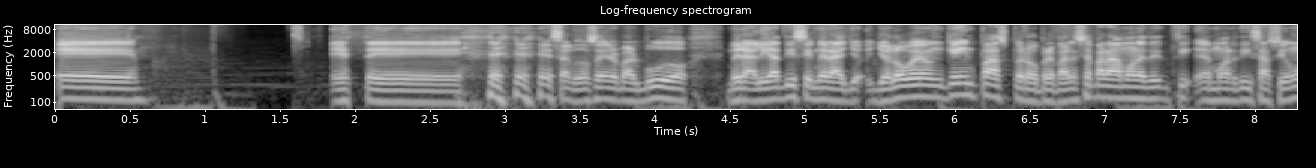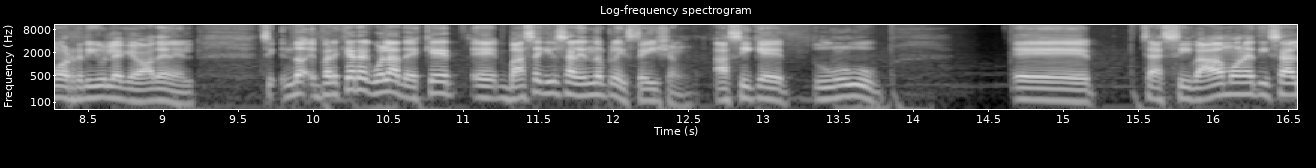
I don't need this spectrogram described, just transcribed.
Eh, este. Saludos, señor Barbudo. Mira, Elías dice: Mira, yo, lo veo en Game Pass, pero prepárense para la eh, monetización horrible que va a tener. no, pero es que recuérdate, es que eh, va a seguir saliendo en PlayStation. Así que tú. Eh, o sea, si va a monetizar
